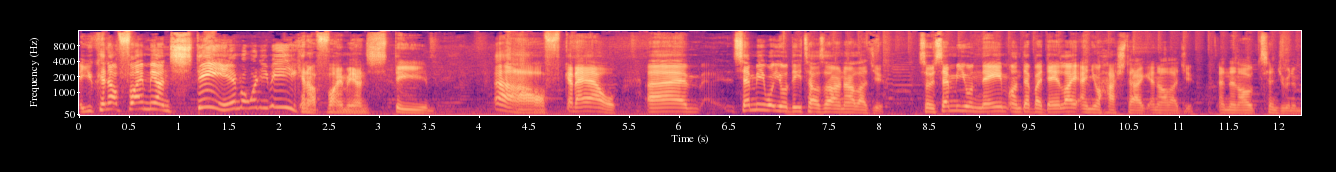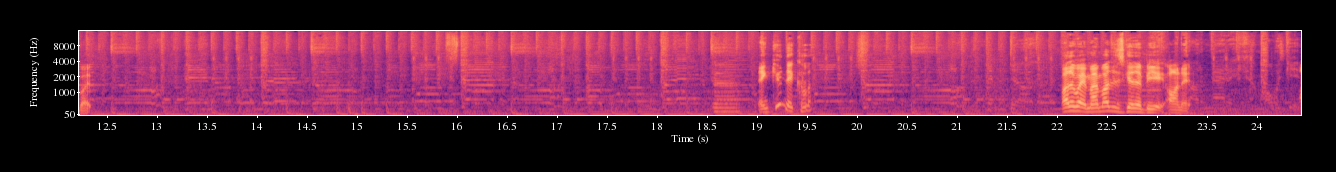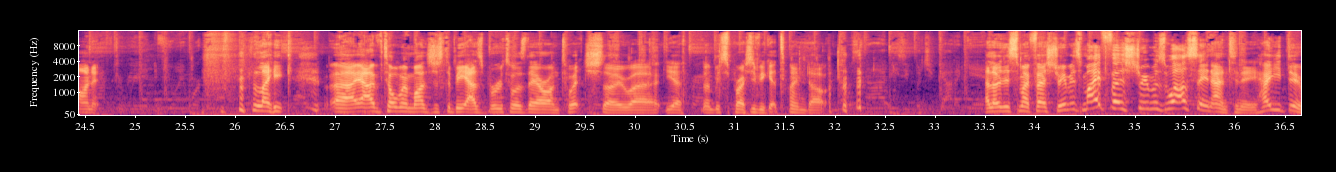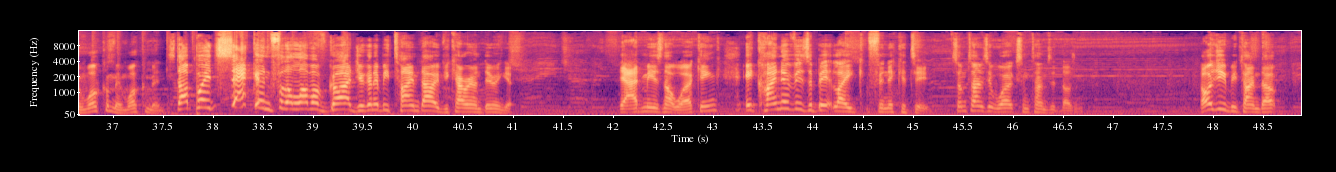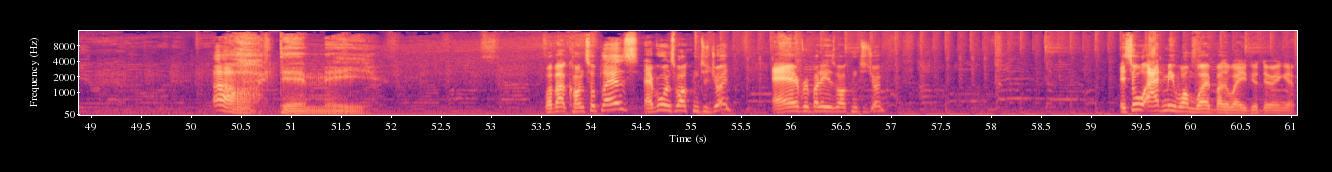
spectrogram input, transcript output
you cannot find me on Steam. What do you mean you cannot find me on Steam? Oh, fucking hell. Um, send me what your details are, and I'll add you. So send me your name on Dead by Daylight and your hashtag, and I'll add you. And then I'll send you an invite. Thank you, Nicola. By the way, my mother's going to be on it. On it. like, uh, I've told my mods just to be as brutal as they are on Twitch. So, uh, yeah, don't be surprised if you get timed out. Hello, this is my first stream. It's my first stream as well, St. Anthony. How you doing? Welcome in, welcome in. Stop putting second, for the love of God. You're going to be timed out if you carry on doing it. The me is not working. It kind of is a bit like finicky. Sometimes it works, sometimes it doesn't. Told you you'd be timed out. Oh, dear me. What about console players? Everyone's welcome to join. Everybody is welcome to join. It's all add me one word, by the way, if you're doing it.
